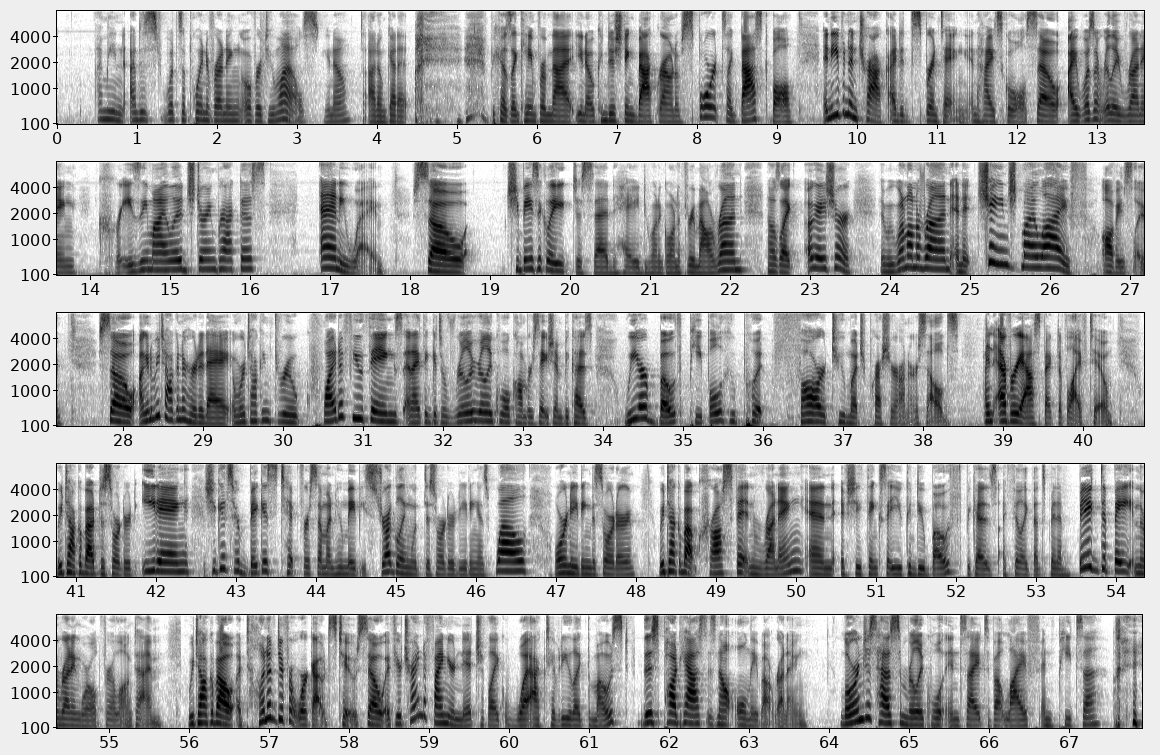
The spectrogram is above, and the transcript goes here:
I mean, I just, what's the point of running over two miles? You know, I don't get it because I came from that, you know, conditioning background of sports like basketball. And even in track, I did sprinting in high school. So I wasn't really running crazy mileage during practice. Anyway, so she basically just said, Hey, do you want to go on a three mile run? And I was like, Okay, sure. And we went on a run and it changed my life, obviously. So, I'm going to be talking to her today, and we're talking through quite a few things. And I think it's a really, really cool conversation because we are both people who put far too much pressure on ourselves in every aspect of life, too. We talk about disordered eating. She gives her biggest tip for someone who may be struggling with disordered eating as well or an eating disorder. We talk about CrossFit and running and if she thinks that you can do both, because I feel like that's been a big debate in the running world for a long time. We talk about a ton of different workouts too. So if you're trying to find your niche of like what activity you like the most, this podcast is not only about running. Lauren just has some really cool insights about life and pizza.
